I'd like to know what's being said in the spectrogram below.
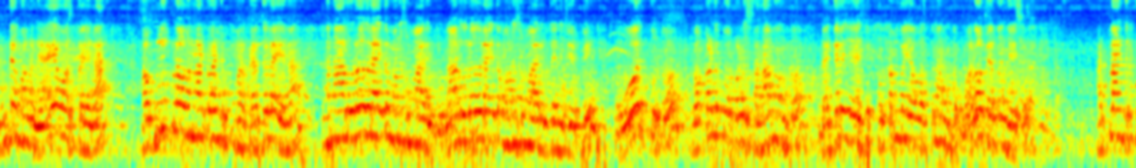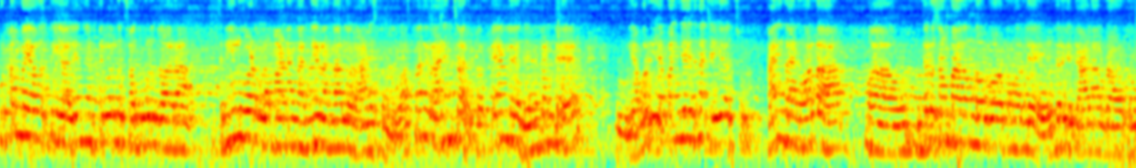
అంటే మన న్యాయ వ్యవస్థ అయినా పబ్లిక్లో ఉన్నటువంటి మన పెద్దలైనా నాలుగు రోజులు అయితే మనసు మారిద్ది నాలుగు రోజులు అయితే మనసు మారిద్ది అని చెప్పి ఓర్పుతో ఒకళ్ళకొకళ్ళు సహనంతో దగ్గర చేసి కుటుంబ వ్యవస్థను అంత బలోపేతం చేశారు. అట్లాంటి కుటుంబ వ్యవస్థ ఇవ్వాలి పిల్లల పిల్లలు చదువుల ద్వారా స్త్రీలు కూడా ప్రమాణంగా అన్ని రంగాల్లో రాణిస్తున్నారు. వాస్తవాన్ని రాణించాలి. తప్పేం లేదు. ఎందుకంటే ఎవరు ఏ పని చేసినా చేయొచ్చు. కానీ దానివల్ల ఇద్దరు సంపాదనలో పోవటం వల్లే ఇద్దరికి తేడాలు రావటం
